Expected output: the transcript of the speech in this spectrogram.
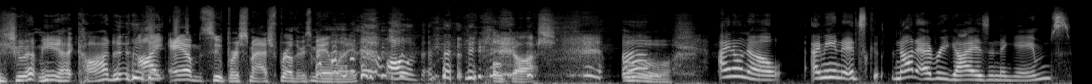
shoot at me at COD I am Super Smash Brothers Melee. All of them. oh gosh oh I don't know. I mean, it's not every guy is into games,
